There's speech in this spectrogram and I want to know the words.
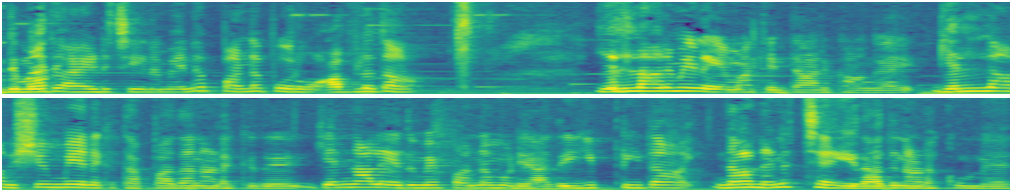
இது மாதிரி ஆயிடுச்சு நம்ம என்ன பண்ண போகிறோம் அவ்வளோதான் எல்லாருமே என்னை ஏமாற்றிட்டு தான் இருக்காங்க. எல்லா விஷயமுமே எனக்கு தப்பாக தான் நடக்குது. என்னால் எதுவுமே பண்ண முடியாது. இப்படி தான் நான் நினச்சேன் ஏதாவது நடக்கும்னு.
